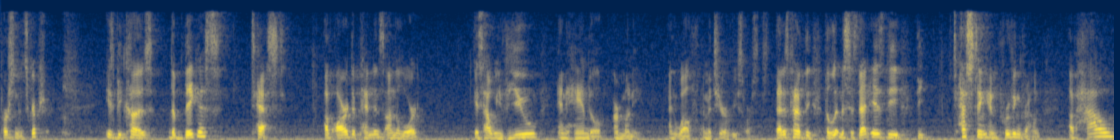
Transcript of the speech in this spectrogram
person in Scripture, is because the biggest test of our dependence on the Lord is how we view and handle our money and wealth and material resources. That is kind of the, the litmus test. That is the, the testing and proving ground of how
